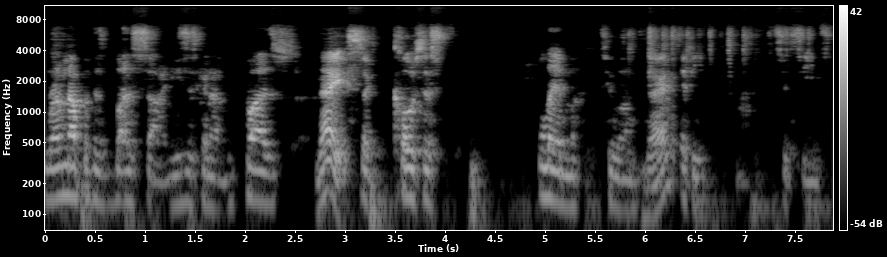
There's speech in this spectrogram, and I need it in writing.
running up with his buzz sign. He's just gonna buzz Nice. the closest limb to him All right. if he succeeds.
